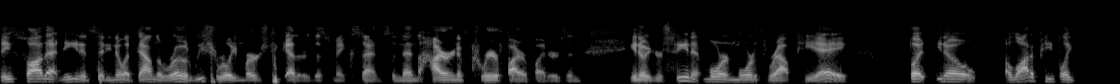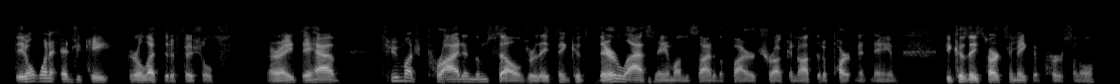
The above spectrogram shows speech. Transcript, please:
they saw that need and said you know what? Down the road we should really merge together. This makes sense. And then the hiring of career firefighters and you know you're seeing it more and more throughout PA but you know a lot of people like they don't want to educate their elected officials all right? They have too much pride in themselves or they think it's their last name on the side of the fire truck and not the department name because they start to make it personal.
